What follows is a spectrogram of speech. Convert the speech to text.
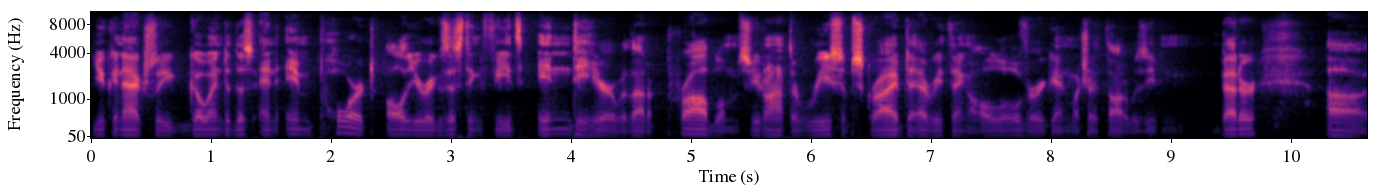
you can actually go into this and import all your existing feeds into here without a problem. So you don't have to resubscribe to everything all over again, which I thought was even better. Uh,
